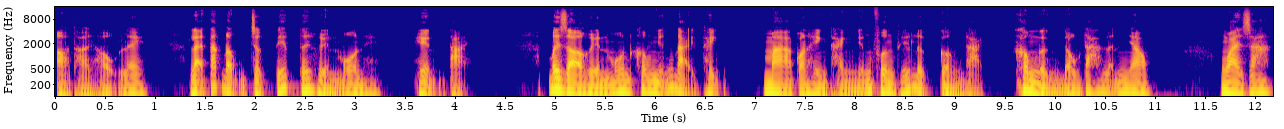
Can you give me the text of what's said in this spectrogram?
ở thời hậu Lê, lại tác động trực tiếp tới huyền môn hiện tại. Bây giờ huyền môn không những đại thịnh mà còn hình thành những phương thế lực cường đại, không ngừng đấu đá lẫn nhau. Ngoài ra,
